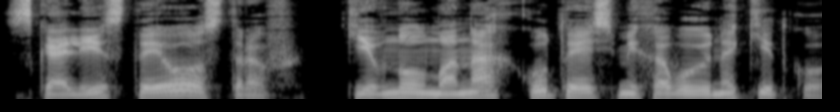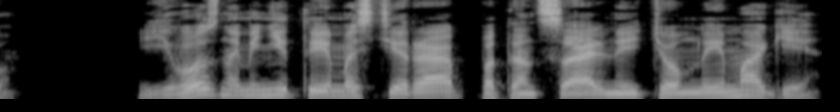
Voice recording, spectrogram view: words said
«Скалистый остров», — кивнул монах, кутаясь в меховую накидку. Его знаменитые мастера – потенциальные темные маги.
